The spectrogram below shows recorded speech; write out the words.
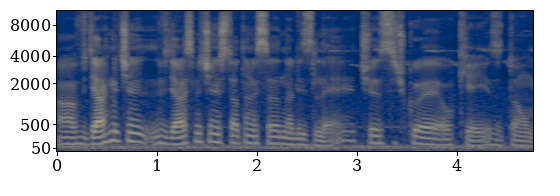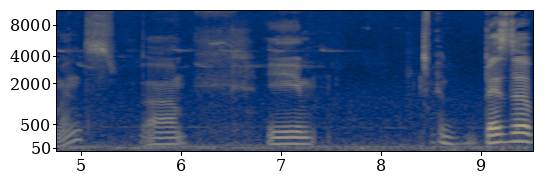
А, видяхме, че, видяли сме, че нещата не са нали, зле, че всичко е окей okay за този момент. А, и без да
